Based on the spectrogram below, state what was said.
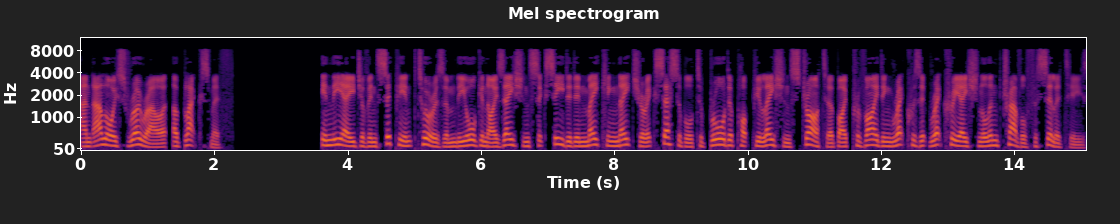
and Alois Rohrauer, a blacksmith. In the age of incipient tourism the organization succeeded in making nature accessible to broader population strata by providing requisite recreational and travel facilities.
